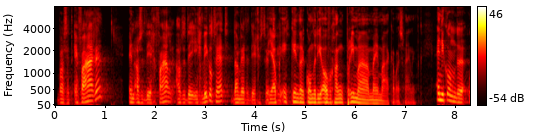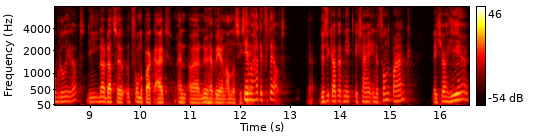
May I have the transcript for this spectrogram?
was het ervaren. En als het weer gevaarlijk, als het weer ingewikkeld werd, dan werd het weer gestructureerd. Jouw kinderen konden die overgang prima meemaken waarschijnlijk. En die konden, hoe bedoel je dat? Die... Nou, dat ze het Vondelpark uit en uh, nu hebben we weer een ander systeem. Nee, maar had ik verteld. Ja. Dus ik had het niet, ik zei in het Vondelpark, weet je wel, hier.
